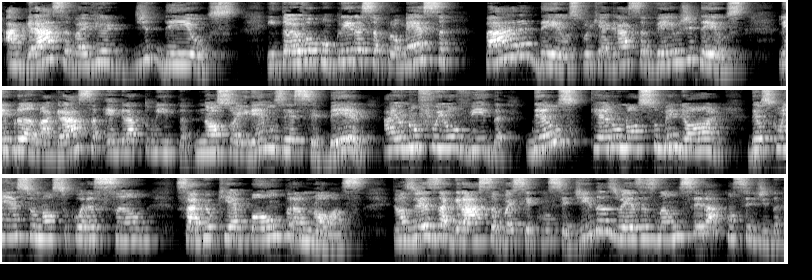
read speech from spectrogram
A graça vai vir de Deus. Então eu vou cumprir essa promessa para Deus, porque a graça veio de Deus. Lembrando, a graça é gratuita. Nós só iremos receber. Ah, eu não fui ouvida. Deus quer o nosso melhor. Deus conhece o nosso coração, sabe o que é bom para nós. Então, às vezes a graça vai ser concedida, às vezes não será concedida.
